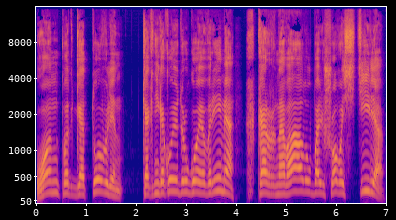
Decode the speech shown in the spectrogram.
Он подготовлен, как никакое другое время, к карнавалу большого стиля,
